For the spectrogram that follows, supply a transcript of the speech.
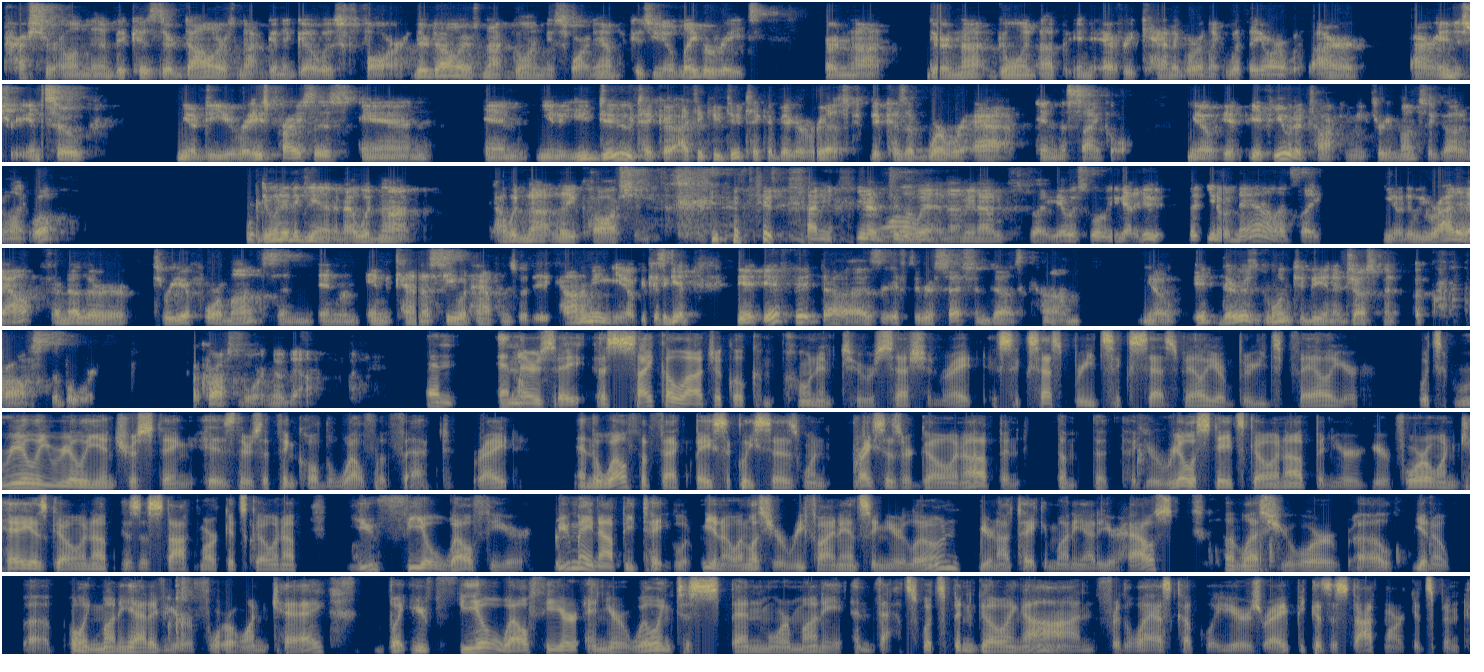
pressure on them because their dollar is not going to go as far. Their dollar is not going as far now because you know labor rates are not they're not going up in every category like what they are with our our industry. And so, you know, do you raise prices and and you know you do take a I think you do take a bigger risk because of where we're at in the cycle. You know, if if you would have talked to me three months ago, I'd be like, well, we're doing it again, and I would not I would not lay caution. I mean, you know, to the wind. I mean, I was like, it was what we got to do. But you know, now it's like, you know, do we ride it out for another three or four months and and and kind of see what happens with the economy? You know, because again, if it does, if the recession does come, you know, it there is going to be an adjustment across the board, across the board, no doubt. And and there's a, a psychological component to recession, right? Success breeds success, failure breeds failure what's really, really interesting is there's a thing called the wealth effect, right? And the wealth effect basically says when prices are going up and the, the, the, your real estate's going up and your, your 401k is going up because the stock market's going up, you feel wealthier. You may not be taking, you know, unless you're refinancing your loan, you're not taking money out of your house, unless you're, uh, you know, uh, pulling money out of your 401k, but you feel wealthier and you're willing to spend more money. And that's what's been going on for the last couple of years, right? Because the stock market's been,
